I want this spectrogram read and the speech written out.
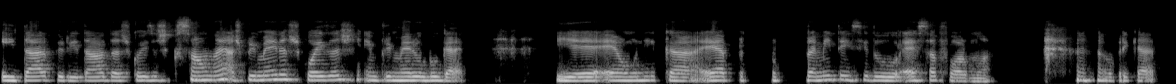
e dar prioridade às coisas que são, né, as primeiras coisas em primeiro lugar. E é, é a única, é para mim tem sido essa fórmula. Obrigada.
